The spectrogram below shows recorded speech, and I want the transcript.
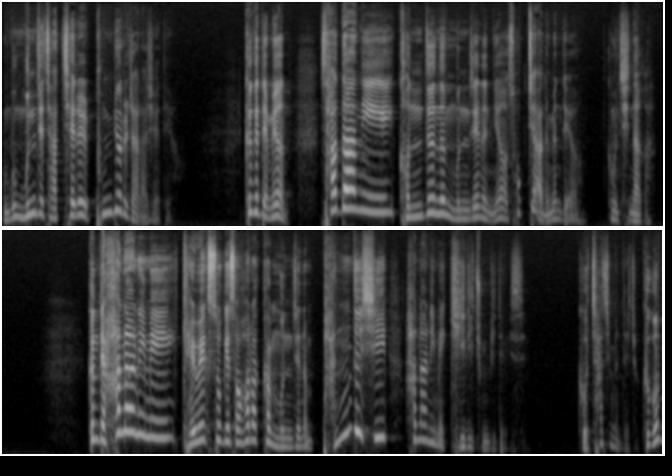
문- 문제 자체를 분별을 잘 하셔야 돼요. 그렇게 되면 사단이 건드는 문제는요 속지 않으면 돼요. 그러면 지나가. 근데 하나님이 계획 속에서 허락한 문제는 반드시 하나님의 길이 준비되어 있어요. 그거 찾으면 되죠. 그건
